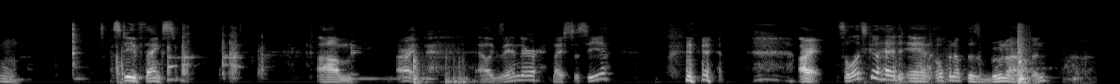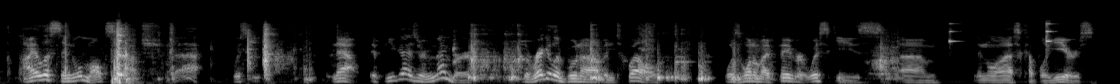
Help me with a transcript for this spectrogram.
Mm. Steve, thanks. Um, all right, Alexander, nice to see you. all right, so let's go ahead and open up this Bunnahabhain Islay Single Malt Scotch ah, whiskey. Now, if you guys remember, the regular Bunnahabhain 12 was one of my favorite whiskeys um, in the last couple of years,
